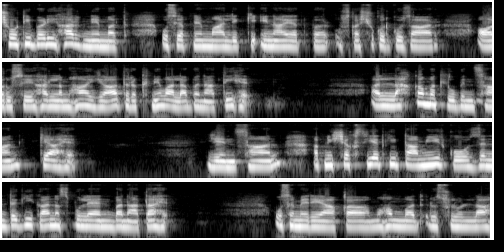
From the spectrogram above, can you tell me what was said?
چھوٹی بڑی ہر نعمت اسے اپنے مالک کی عنایت پر اس کا شکر گزار اور اسے ہر لمحہ یاد رکھنے والا بناتی ہے۔ اللہ کا مطلوب انسان کیا ہے؟ یہ انسان اپنی شخصیت کی تعمیر کو زندگی کا نصب العین بناتا ہے۔ اسے میرے آقا محمد رسول اللہ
